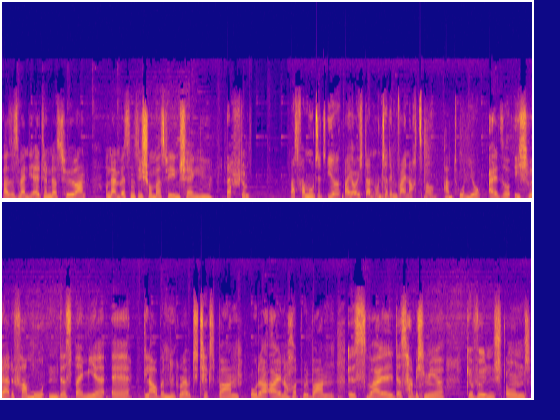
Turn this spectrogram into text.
Was ist, wenn die Eltern das hören und dann wissen sie schon, was wir ihnen schenken? Das stimmt. Was vermutet ihr bei euch dann unter dem Weihnachtsbaum? Antonio? Also ich werde vermuten, dass bei mir, äh, glaube eine Gravity Tax Bahn oder eine Hot Wheel Bahn ist, weil das habe ich mir gewünscht und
